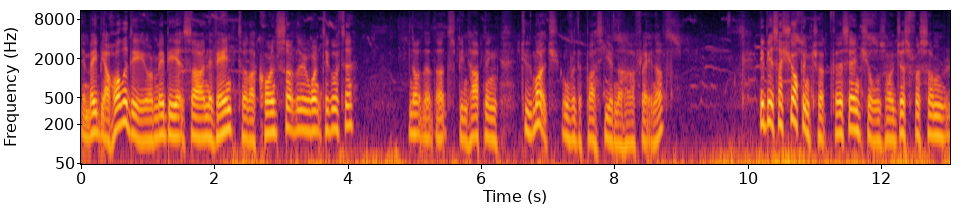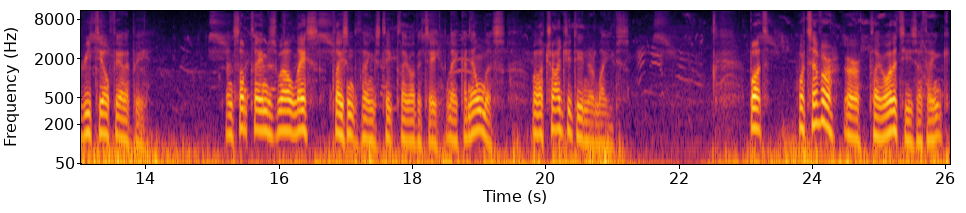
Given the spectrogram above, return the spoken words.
It might be a holiday, or maybe it's an event or a concert that we want to go to. Not that that's been happening too much over the past year and a half, right enough. Maybe it's a shopping trip for essentials or just for some retail therapy. And sometimes, well, less pleasant things take priority, like an illness or a tragedy in their lives. But whatever our priorities, I think,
